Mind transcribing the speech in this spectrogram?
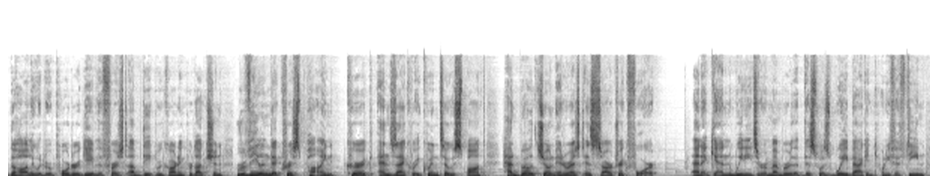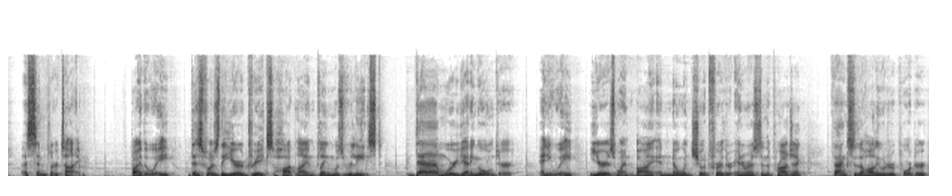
The Hollywood Reporter gave the first update regarding production, revealing that Chris Pine, Kirk, and Zachary Quinto Spock had both shown interest in Star Trek 4. And again, we need to remember that this was way back in 2015, a simpler time. By the way, this was the year Drake's Hotline Bling was released. Damn, we're getting older. Anyway, years went by and no one showed further interest in the project, Thanks to The Hollywood Reporter,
